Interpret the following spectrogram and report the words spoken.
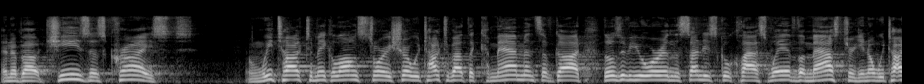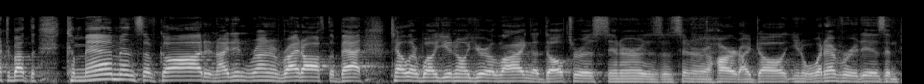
and about Jesus Christ. And we talked, to make a long story short, we talked about the commandments of God. Those of you who were in the Sunday school class, Way of the Master, you know, we talked about the commandments of God, and I didn't run right off the bat tell her, well, you know, you're a lying, adulterous sinner, is a sinner, a heart, idol, you know, whatever it is. And,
